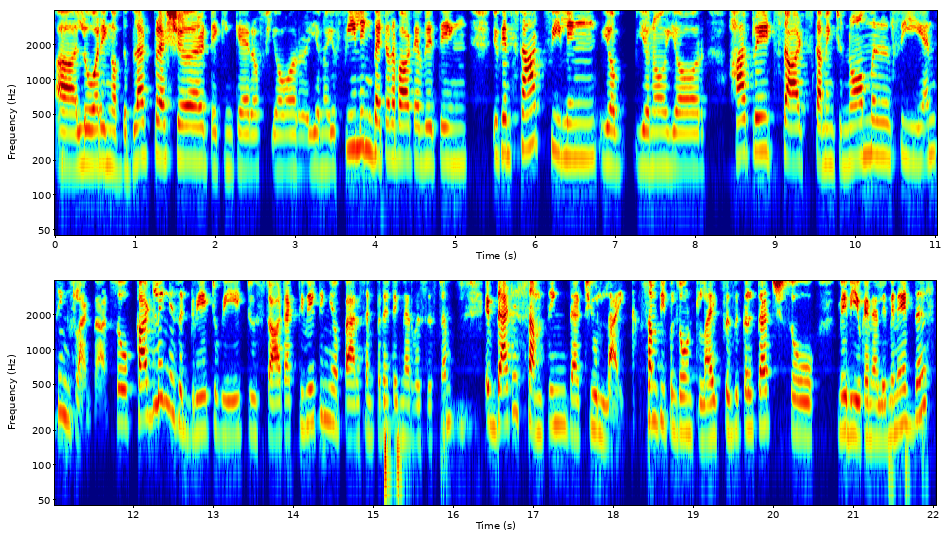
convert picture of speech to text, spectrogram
uh, lowering of the blood pressure taking care of your you know you're feeling better about everything. You can start feeling your you know your heart rate starts coming to normalcy and things like that. So cuddling is a great way to start activating your parasympathetic nervous system if that is something that you like. Some people don't like physical touch so maybe you can eliminate this.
